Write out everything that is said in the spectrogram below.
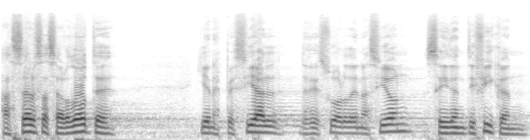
a ser sacerdote, y en especial desde su ordenación, se identifican.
